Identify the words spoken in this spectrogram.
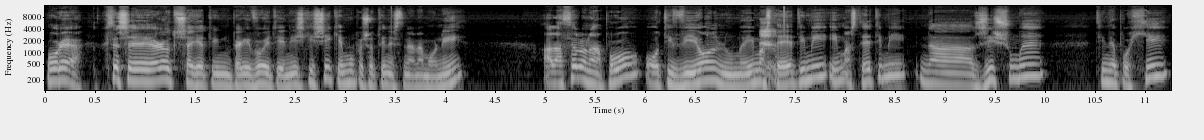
Ωραία. Χθες ρώτησα για την περιβόητη ενίσχυση και μου είπες ότι είναι στην αναμονή. Αλλά θέλω να πω ότι βιώνουμε, είμαστε έτοιμοι, είμαστε έτοιμοι να ζήσουμε την εποχή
